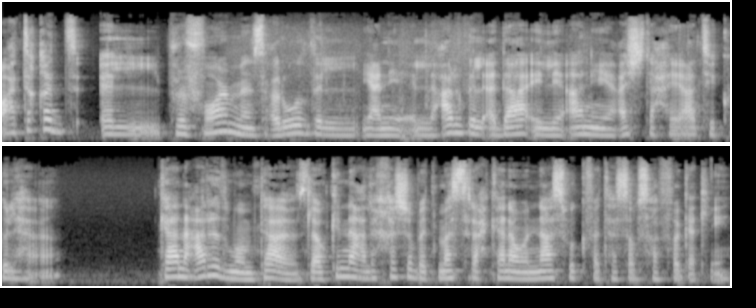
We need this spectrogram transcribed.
أعتقد البرفورمانس عروض يعني العرض الأدائي اللي أنا عشت حياتي كلها كان عرض ممتاز. لو كنا على خشبة مسرح كانوا والناس وقفت هسه وصفقت لي.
